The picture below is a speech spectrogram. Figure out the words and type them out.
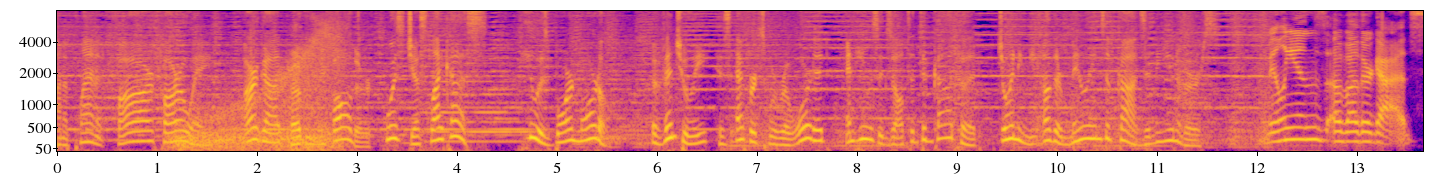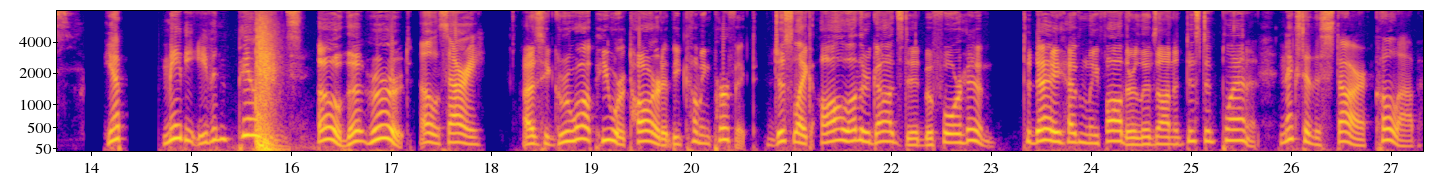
on a planet far, far away, our God Heavenly Father. was just like us. He was born mortal. Eventually, his efforts were rewarded and he was exalted to godhood, joining the other millions of gods in the universe. Millions of other gods. Yep, maybe even billions. Oh, that hurt. Oh, sorry. As he grew up, he worked hard at becoming perfect, just like all other gods did before him. Today, Heavenly Father lives on a distant planet. Next to the star, Kolob.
